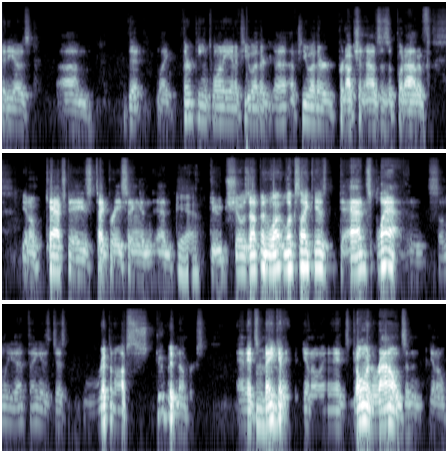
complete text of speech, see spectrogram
videos um, that like 1320 and a few other uh, a few other production houses have put out of you know cash days type racing and and Yeah. dude shows up in what looks like his dad's plaid and suddenly that thing is just ripping off stupid numbers and it's Mhm. making it you know and it's going rounds and you know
